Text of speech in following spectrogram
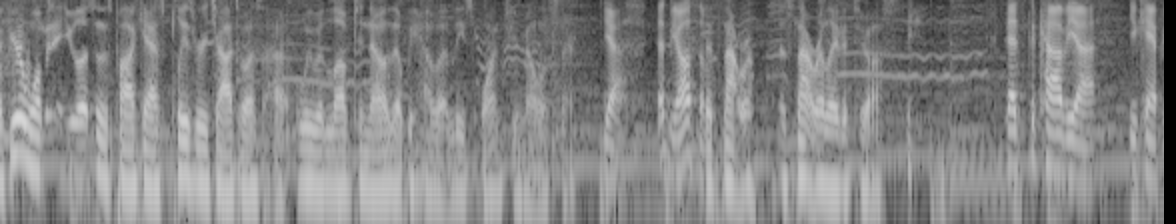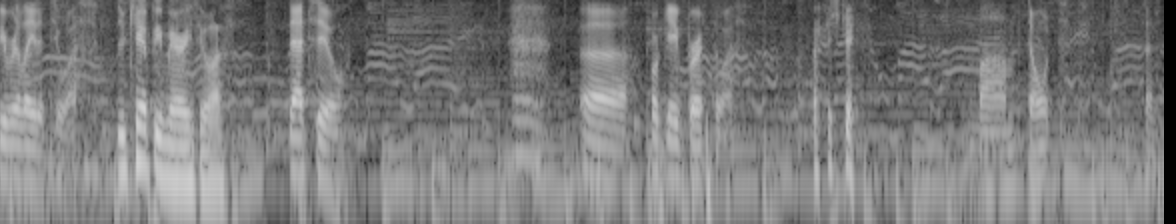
if you're a woman and you listen to this podcast, please reach out to us. Uh, we would love to know that we have at least one female listener. yes, that'd be awesome. It's not re- that's not related to us. That's the caveat. You can't be related to us. You can't be married to us. That too. Uh, or gave birth to us. Mom, don't send it.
